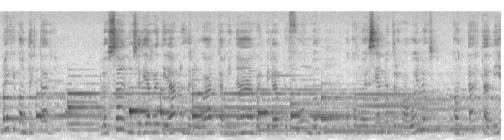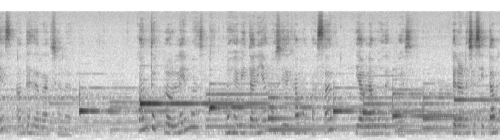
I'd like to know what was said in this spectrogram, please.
no hay que contestar. Lo sano sería retirarnos del lugar, caminar, respirar profundo o como decían nuestros abuelos, contar hasta 10 antes de reaccionar. ¿Cuántos problemas nos evitaríamos si dejamos pasar y hablamos después? pero necesitamos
